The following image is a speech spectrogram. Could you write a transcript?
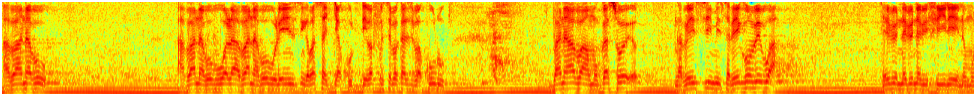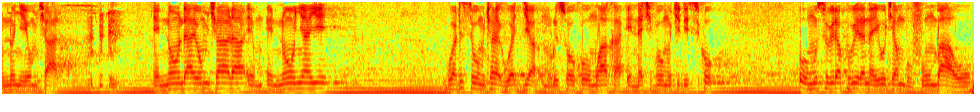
Abaana bo abaana bobuwala abaana bobulenzi nga basajja kudde bafuuse bakazi bakulu bana ba mugaso nga besiimisa begombebwa ebyo byonna byonna bifiire eno mu nnonya ey'omukyala ennonda y'omukyala ennoonya ye gwateseba omukyala gwajja mu lusooka omwaka enakiva omukidisiko omusobera kubeera naye otya mu bufumba awo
